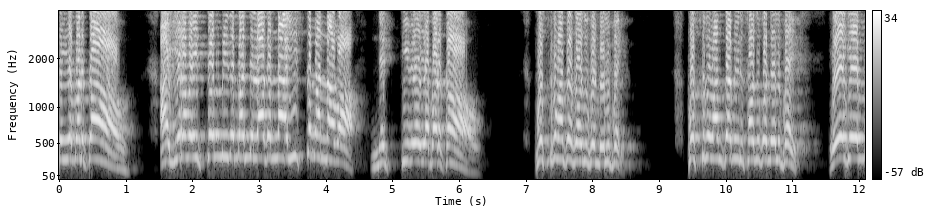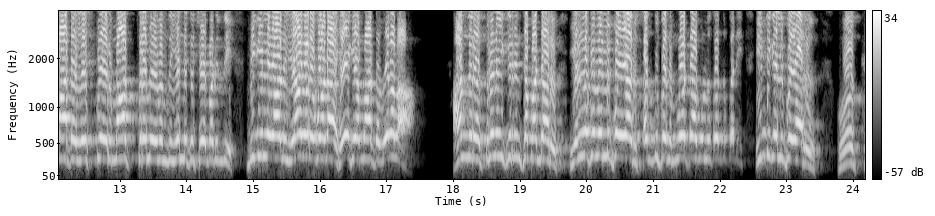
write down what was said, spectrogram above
చేయబడతావు. ఆ ఇరవై తొమ్మిది మంది లాగా నా ఇష్టం అన్నావా? నెట్టివేయబడతావు. పుస్తకం అంతా చదువుకొని వెళ్ళిపోయి. పుస్తకం అంతా మీరు చదువుకొని వెళ్ళిపోయి. హేగే మాట ఎస్తేరు మాత్రమే ఉంది ఎన్నిక చేయబడింది. మిగిలిన వాళ్ళు ఎవరు కూడా హేగే మాట వినలా. అందరూ తృణీకరించబడ్డారు. ఇళ్ళకి వెళ్ళిపోయారు. సర్దుకొని మోటాములు సర్దుకొని ఇంటికి వెళ్ళిపోయారు. ఒక్క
